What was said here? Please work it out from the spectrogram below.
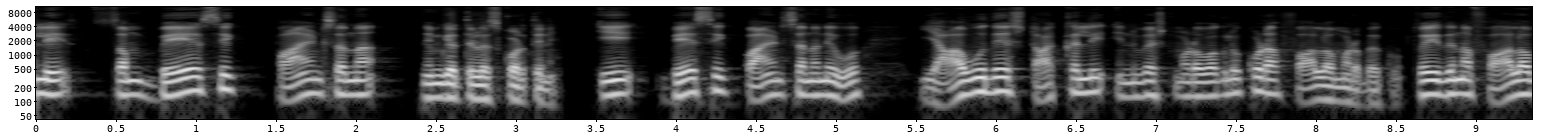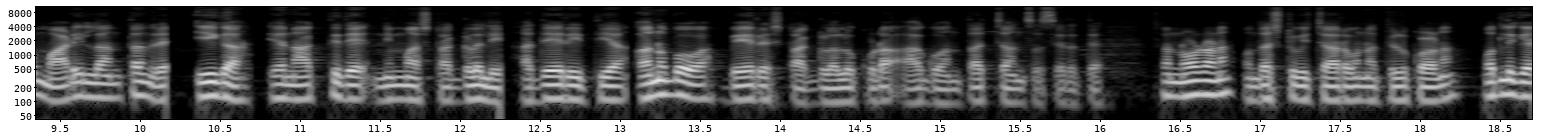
ಇಲ್ಲಿ ಸಮ್ ಬೇಸಿಕ್ ಪಾಯಿಂಟ್ಸನ್ನು ನಿಮ್ಗೆ ತಿಳಿಸ್ಕೊಡ್ತೀನಿ. ಈ ಬೇಸಿಕ್ ಪಾಯಿಂಟ್ಸನ್ನು ನೀವು ಯಾವುದೇ ಸ್ಟಾಕ್ ಅಲ್ಲಿ ಇನ್ವೆಸ್ಟ್ ಮಾಡುವಾಗಲೂ ಕೂಡ ಫಾಲೋ ಮಾಡಬೇಕು. ಸೊ ಇದನ್ನ ಫಾಲೋ ಮಾಡಿಲ್ಲ ಅಂತಂದ್ರೆ ಈಗ ಏನಾಗ್ತಿದೆ? ನಿಮ್ಮ ಸ್ಟಾಕ್ಗಳಲ್ಲಿ ಅದೇ ರೀತಿಯ ಅನುಭವ ಬೇರೆ ಸ್ಟಾಕ್ಗಳಲ್ಲೂ ಕೂಡ ಆಗುವಂತ ಚಾನ್ಸಸ್ ಇರುತ್ತೆ. ಸೊ ನೋಡೋಣ, ಒಂದಷ್ಟು ವಿಚಾರವನ್ನ ತಿಳ್ಕೊಳ್ಳೋಣ. ಮೊದಲಿಗೆ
